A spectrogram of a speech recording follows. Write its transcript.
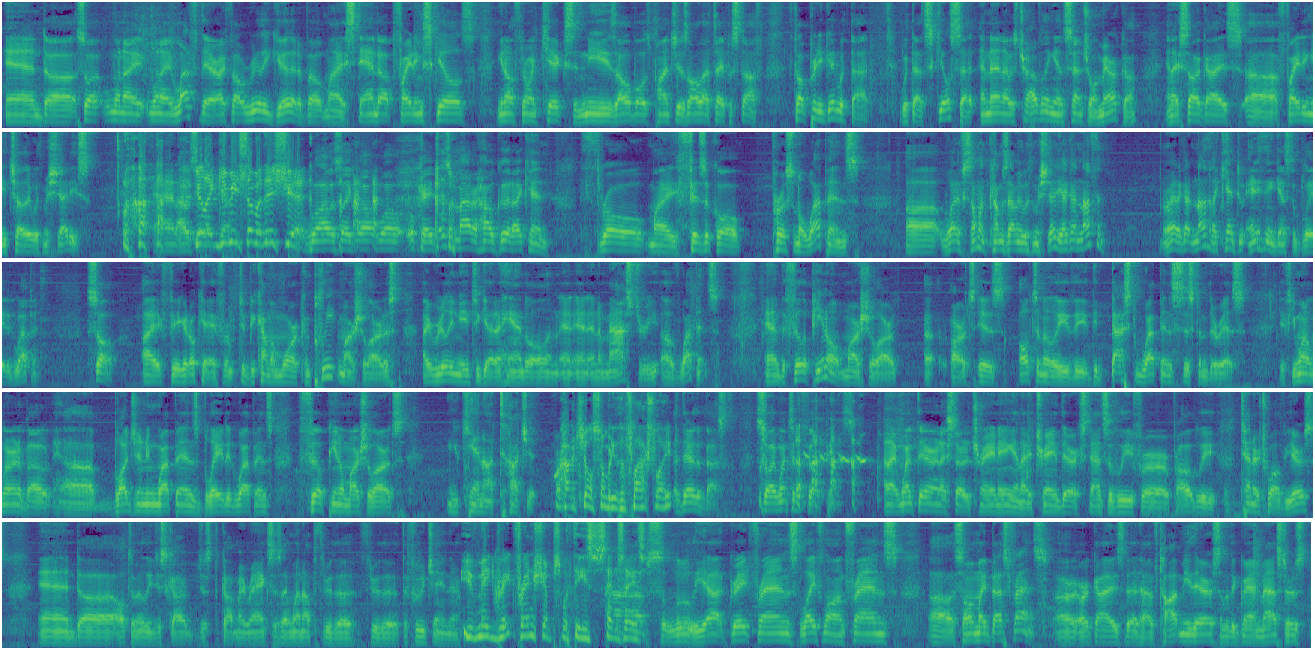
And uh, so when I when I left there, I felt really good about my stand-up fighting skills. You know, throwing kicks and knees, elbows, punches, all that type of stuff. Felt pretty good with that, with that skill set. And then I was traveling in Central America, and I saw guys uh, fighting each other with machetes. And I was You're like, give me some of this shit. well, I was like, well, well, okay. It doesn't matter how good I can throw my physical, personal weapons. Uh, what if someone comes at me with a machete? I got nothing. All right, I got nothing. I can't do anything against a bladed weapon. So I figured, okay, for to become a more complete martial artist, I really need to get a handle and, and, and a mastery of weapons. And the Filipino martial art uh, arts is ultimately the, the best weapons system there is. If you want to learn about uh, bludgeoning weapons, bladed weapons, Filipino martial arts, you cannot touch it. Or how to kill somebody with a flashlight. They're the best. So I went to the Philippines. And I went there and I started training, and I trained there extensively for probably ten or twelve years, and uh, ultimately just got just got my ranks as I went up through the through the, the food chain there. You've made great friendships with these senseis. Absolutely, yeah. Great friends, lifelong friends. Uh, some of my best friends are, are guys that have taught me there. Some of the grand masters,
